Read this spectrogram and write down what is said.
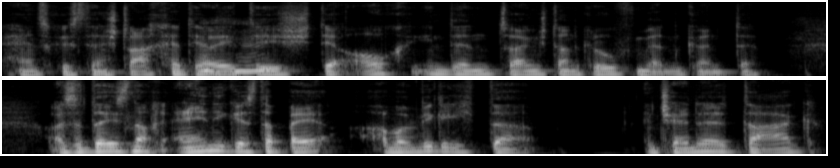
Heinz-Christian Strache theoretisch, mhm. der auch in den Zeugenstand gerufen werden könnte. Also da ist noch einiges dabei, aber wirklich der entscheidende Tag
